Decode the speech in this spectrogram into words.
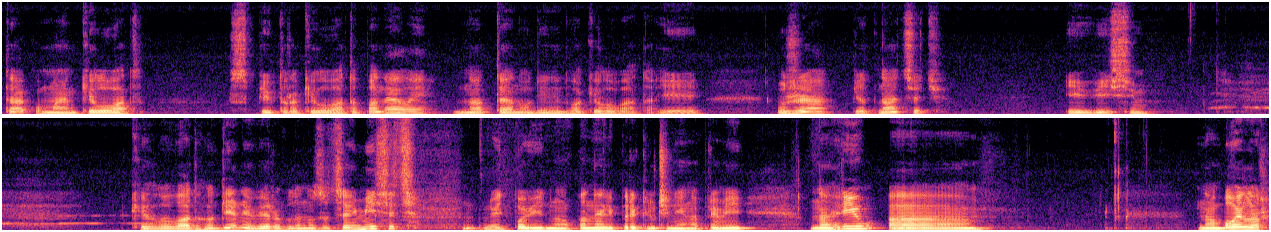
Так, ми маємо кіловат з 1,5 кВт панелей на тен 1,2 кВт. І вже 15,8 кВт години вироблено за цей місяць. Відповідно, панелі переключені на прямий нагрів, а на бойлер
